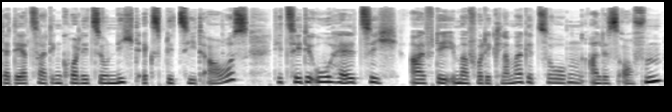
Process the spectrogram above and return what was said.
der derzeitigen Koalition nicht explizit aus. Die CDU hält sich AfD immer vor die Klammer gezogen, alles offen.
